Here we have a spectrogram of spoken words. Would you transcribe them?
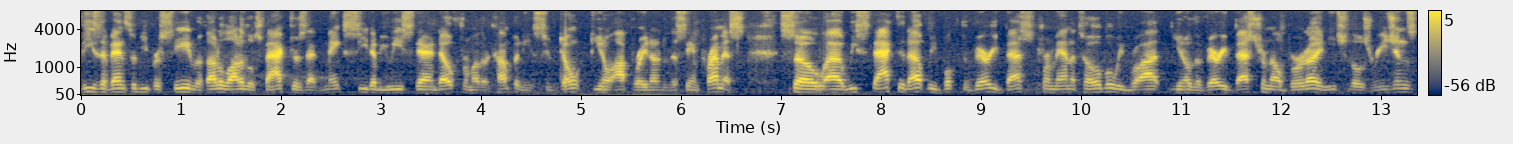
these events would be perceived without a lot of those factors that make CWE stand out from other companies who don't, you know, operate under the same premise. So uh, we stacked it up. We booked the very best from Manitoba. We brought, you know, the very best from Alberta in each of those regions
